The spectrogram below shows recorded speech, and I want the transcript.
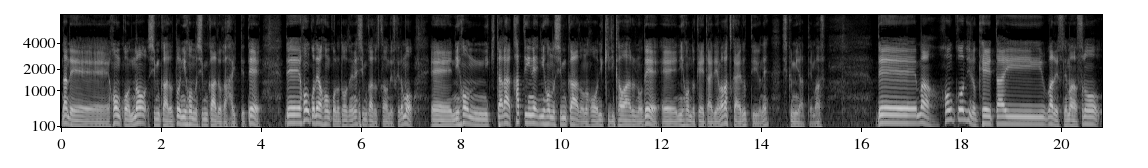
なんで、香港の SIM カードと日本の SIM カードが入ってて、で、香港では香港の当然ね、SIM カード使うんですけども、えー、日本に来たら勝手にね、日本の SIM カードの方に切り替わるので、えー、日本の携帯電話が使えるっていうね、仕組みになっています。で、まあ、香港人の携帯はですね、まあ、その、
